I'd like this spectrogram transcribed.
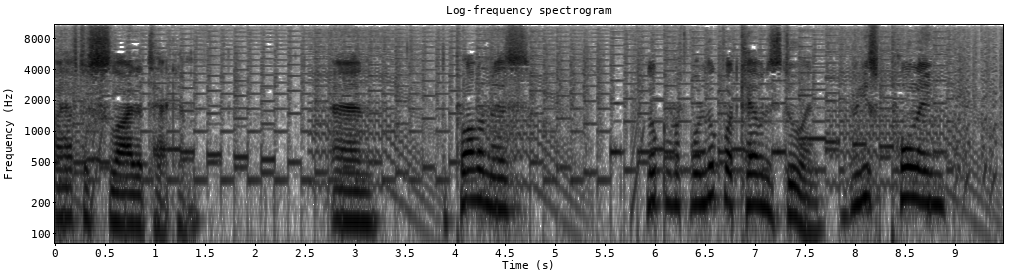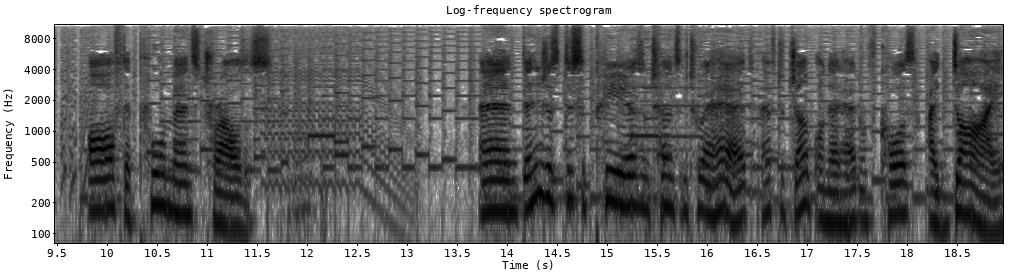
I have to slide attack him. And the problem is, look what look what Kevin is doing. He's pulling off that poor man's trousers. And then he just disappears and turns into a head. I have to jump on that head. Of course, I die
